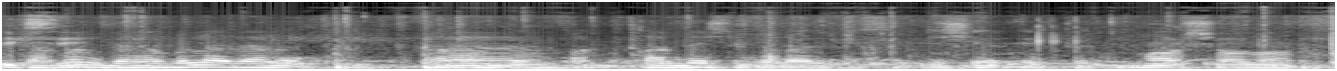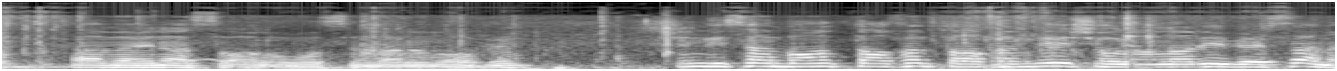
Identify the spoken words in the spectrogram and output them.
İkisi. Takım da bunlar da evet. Kardeşim bunlar dişi erkekler. Maşallah. Emeğine sağlık olsun benim abim. Şimdi sen bana takım takım eş olanları versene.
